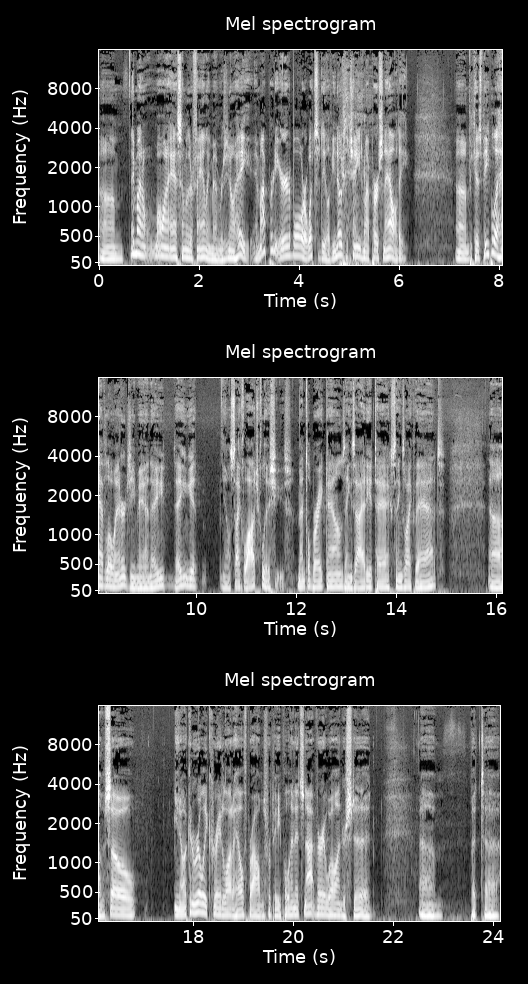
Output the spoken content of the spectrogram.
um, they might want to ask some of their family members, you know, hey, am I pretty irritable or what's the deal? Have you noticed a change in my personality? Um, because people that have low energy, man, they, they can get, you know, psychological issues, mental breakdowns, anxiety attacks, things like that. Um, so, you know, it can really create a lot of health problems for people, and it's not very well understood. Um, but uh,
